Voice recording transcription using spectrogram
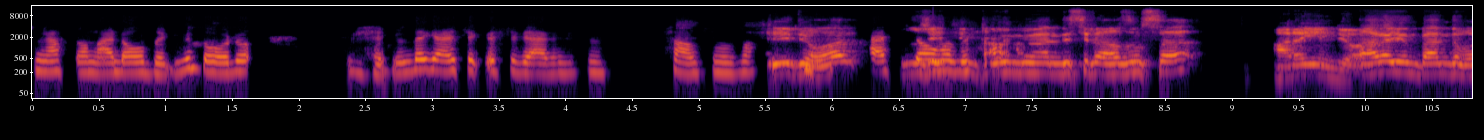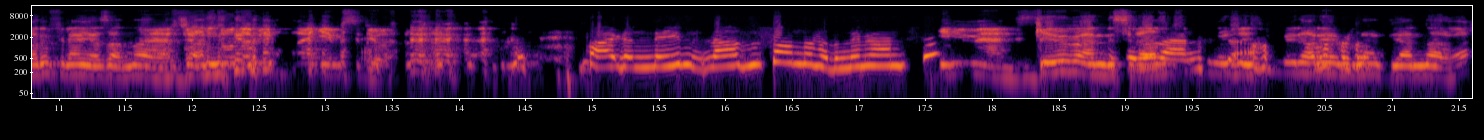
simülasyonlarda olduğu gibi doğru bir şekilde gerçekleşir yani bizim şansımıza. Şey diyorlar, proje kim mühendisi lazımsa Arayın diyor. Arayın ben de varım filan yazanlar var. Canlı. O da bir uzay gemisi diyor. Pardon neyin lazımsa anlamadım. Ne mühendisi? Gemi mühendisi. Gemi mühendisi Gemi lazım. Mühendisi. Proje beni arayabilirler diyenler var.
